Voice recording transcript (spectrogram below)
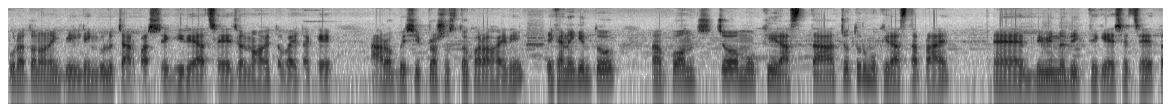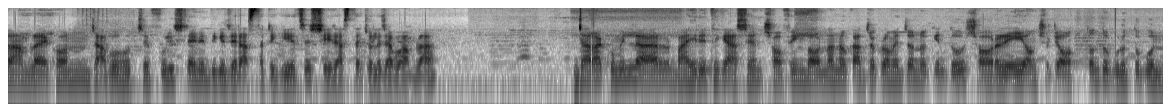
পুরাতন অনেক বিল্ডিংগুলো চারপাশে ঘিরে আছে, এজন্য হয়তো বা এটাকে আরও বেশি প্রশস্ত করা হয়নি। এখানে কিন্তু পঞ্চমুখী রাস্তা, চতুর্মুখী রাস্তা প্রায় বিভিন্ন দিক থেকে এসেছে। তো আমরা এখন যাব হচ্ছে পুলিশ লাইনের দিকে যে রাস্তাটি গিয়েছে, সেই রাস্তায় চলে যাব আমরা। যারা কুমিল্লার বাইরে থেকে আসেন, শপিং বা অন্যান্য কার্যক্রমের জন্য কিন্তু শহরের এই অংশটি অত্যন্ত গুরুত্বপূর্ণ।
